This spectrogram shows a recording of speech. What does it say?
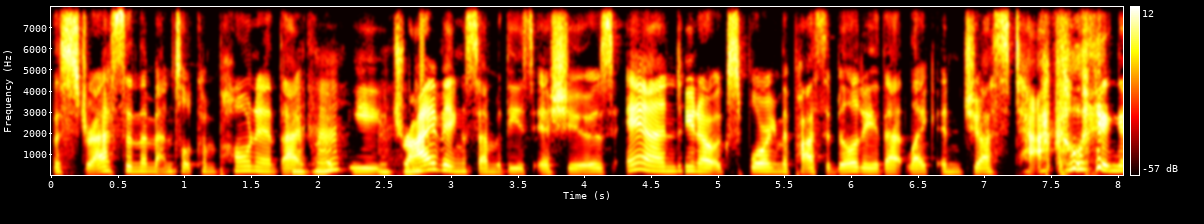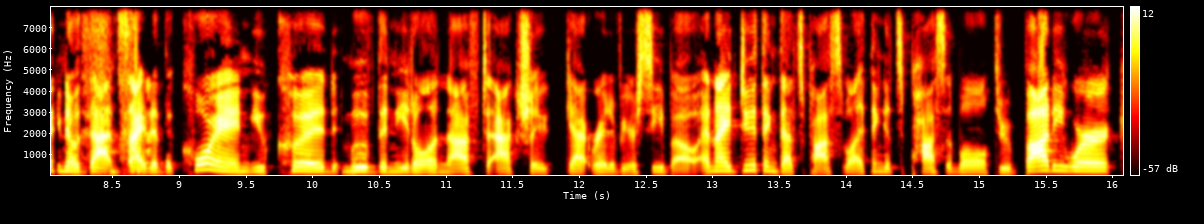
the stress and the mental component that mm-hmm. could be mm-hmm. driving some of these issues and, you know, exploring the possibility that like in just tackling, you know, that side of the coin, you could move the needle enough to actually get rid of your SIBO. And I do think that's possible. I think it's possible through body work.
